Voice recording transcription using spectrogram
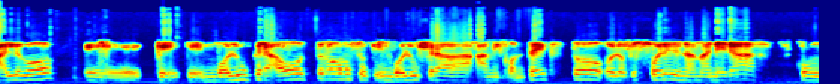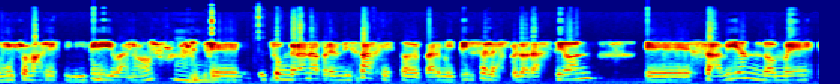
algo eh, que, que, involucra a otros o que involucra a mi contexto o lo que fuere de una manera como mucho más definitiva, ¿no? Eh, es un gran aprendizaje esto de permitirse la exploración eh, sabiéndome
